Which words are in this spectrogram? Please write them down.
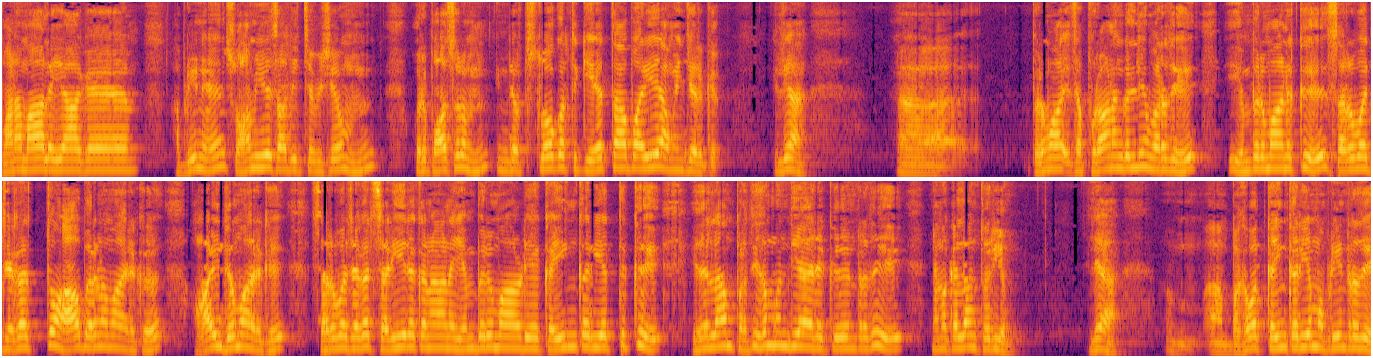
வனமாலையாக. அப்படின்னு சுவாமியே சாதித்த விஷயம் ஒரு பாசுரம் இந்த ஸ்லோகத்துக்கு ஏத்தாப்பாரியே அமைஞ்சிருக்கு. இல்லையா? பெருமா இந்த புராணங்கள்லேயும் வருது. எம்பெருமானுக்கு சர்வ ஜெகத்தும் ஆபரணமாக இருக்குது ஆயுதமாக இருக்குது சர்வ ஜெகத் சரீரகனான எம்பெருமானுடைய கைங்கரியத்துக்கு இதெல்லாம் பிரதிசம்பந்தியாக இருக்குன்றது நமக்கெல்லாம் தெரியும். இல்லையா? பகவத் கைங்கரியம் அப்படின்றது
